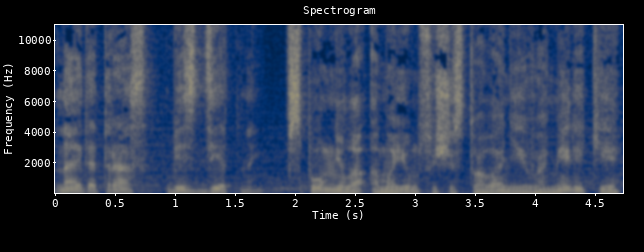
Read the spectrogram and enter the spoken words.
на этот раз бездетной. Вспомнила о моем существовании в Америке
